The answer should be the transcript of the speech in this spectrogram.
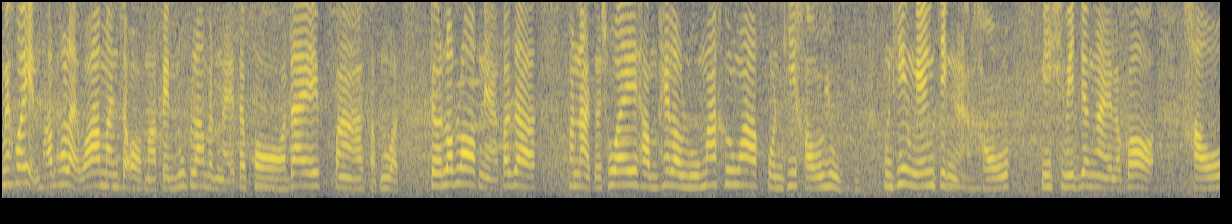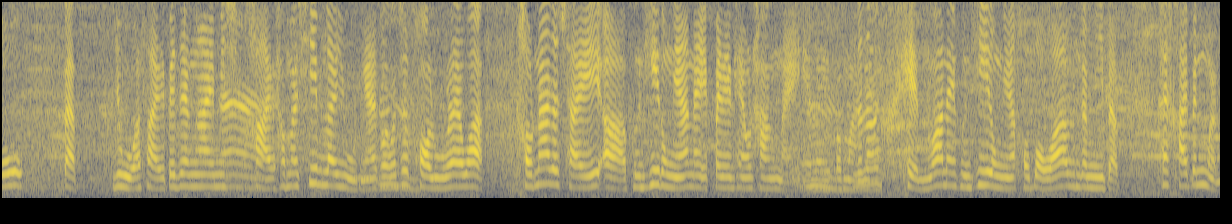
ไม่ค่อยเห็นภาพเท่าไหร่ว่ามันจะออกมาเป็นรูปร่างแบบไหน แต่พอได้มาสำรวจเดินรอบๆเนี่ยก็จะมันอาจจะช่วยทำให้เรารู้มากขึ้นว่าคนที่เขาอยู่พื้นที่ตรงนี้จริงๆอะเขามีชีวิตยังไงแล้วก็เขา แบบอยู่อาศัยเป็นยังไงมีขายทำอาชีพอะไรอยู่เงี้ยเราก็จะพอรู้ได้ว่าเขาน่าจะใช้อ่าพื้นที่ตรงเนี้ยในไปในแนวทางไหนอะไรประมาณเนี้ยเห็นว่าในพื้นที่ตรงเนี้ยเขาบอกว่ามันจะมีแบบคล้ายๆเป็นเหมือน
